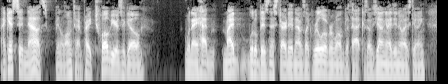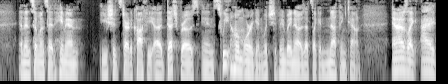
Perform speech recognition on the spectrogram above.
I guess it, now it's been a long time, probably 12 years ago when I had my little business started and I was like real overwhelmed with that because I was young and I didn't know what I was doing. And then someone said, "Hey man, you should start a coffee uh, Dutch Bros in Sweet Home, Oregon, which if anybody knows, that's like a nothing town." And I was like, I,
